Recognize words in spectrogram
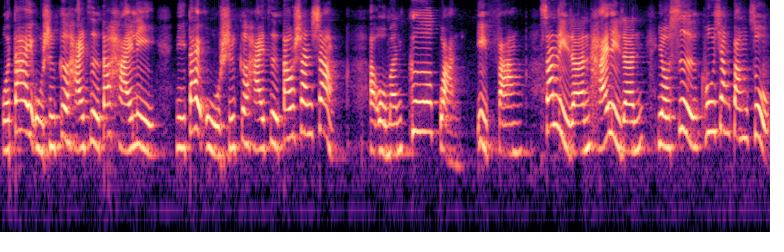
我带五十个孩子到海里，你带五十个孩子到山上啊，我们各管一方。山里人、海里人有事互相帮助，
